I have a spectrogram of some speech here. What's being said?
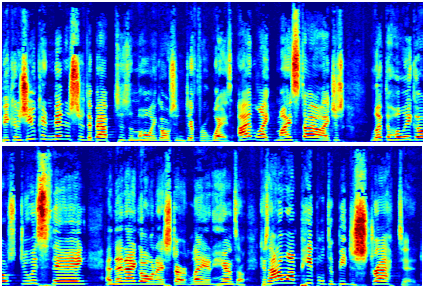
because you can minister the baptism of the Holy Ghost in different ways. I like my style. I just let the Holy Ghost do his thing, and then I go and I start laying hands on because I don't want people to be distracted.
